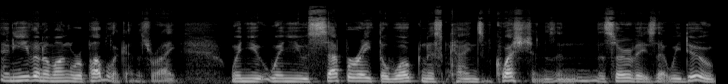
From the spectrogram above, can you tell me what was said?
and even among Republicans, right? when you when you separate the wokeness kinds of questions in the surveys that we do,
